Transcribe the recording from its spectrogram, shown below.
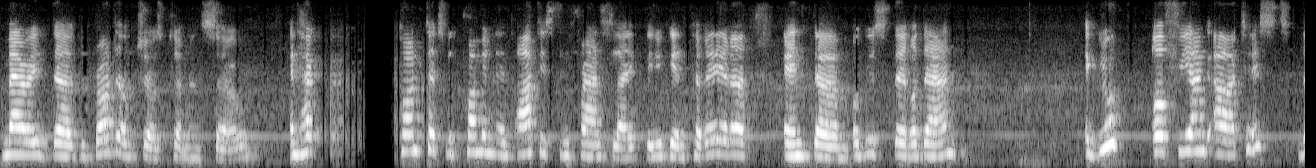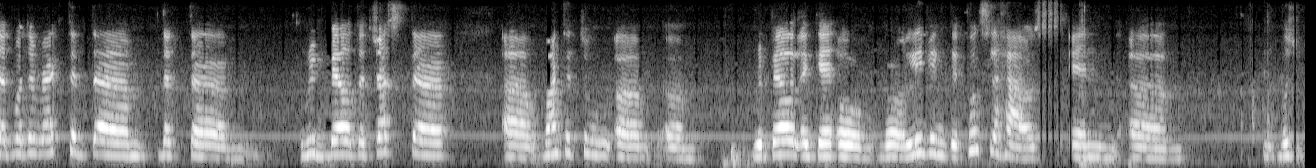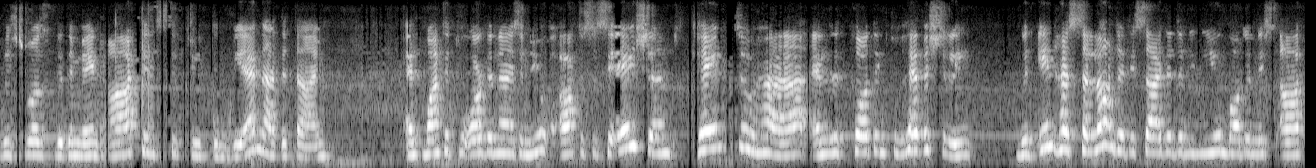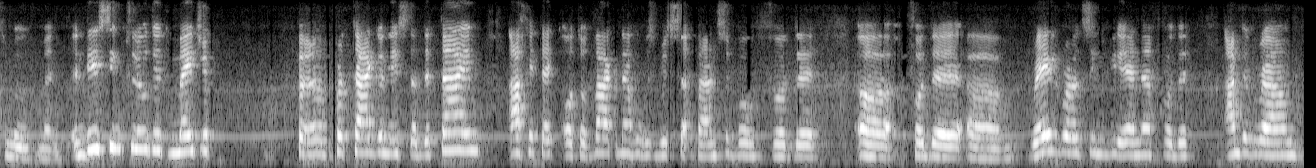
married uh, the brother of Georges Clemenceau, and her contacts with prominent artists in France like Eugène Carrière and um, Auguste Rodin, a group of young artists that were directed, um, that um, rebelled, that just uh, uh, wanted to um, um, rebel again or were leaving the Künstlerhaus in um, which, which was the main art institute in Vienna at the time, and wanted to organize a new art association, came to her and according to Hevesi, within her salon, they decided on a new modernist art movement. And this included major uh, protagonists at the time, architect Otto Wagner, who was responsible for the uh, for the um, railroads in Vienna, for the underground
